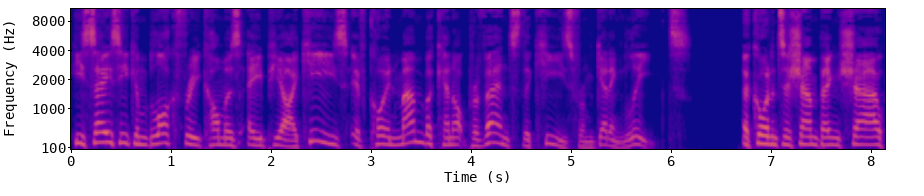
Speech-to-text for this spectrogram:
He says he can block FreeComma's API keys if CoinMamba cannot prevent the keys from getting leaked. According to Changpeng Zhao,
